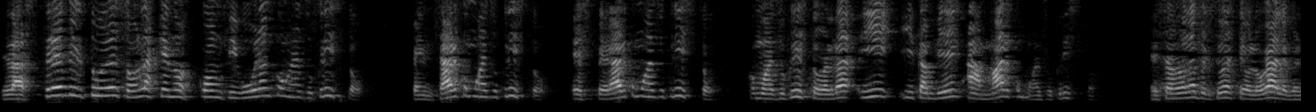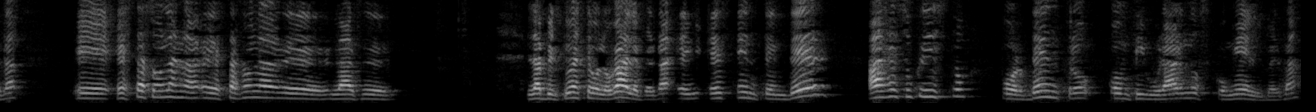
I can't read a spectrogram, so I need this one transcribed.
las tres virtudes son las que nos configuran con Jesucristo. Pensar como Jesucristo, esperar como Jesucristo, como Jesucristo, ¿verdad? Y, y también amar como Jesucristo. Esas son las virtudes teologales, ¿verdad? Eh, estas son las, estas son las, eh, las, eh, las, virtudes teologales, ¿verdad? es entender a Jesucristo por dentro, configurarnos con Él, ¿verdad?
